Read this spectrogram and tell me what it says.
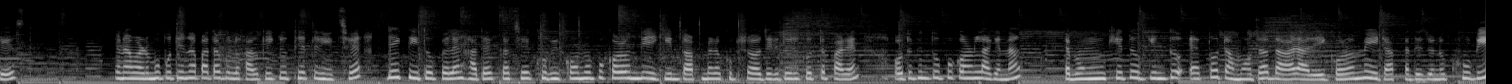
টেস্ট এখানে আমার পুদিনা পাতাগুলো হালকা একটু থেতে নিচ্ছে। দেখতেই তো পেলেন, হাতের কাছে খুবই কম উপকরণ দিয়ে কিন্তু আপনারা খুব সহজেই তৈরি করতে পারেন। অত কিন্তু উপকরণ লাগে না এবং খেতেও কিন্তু এতটা মজাদার আর এই গরমে এটা আপনাদের জন্য খুবই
